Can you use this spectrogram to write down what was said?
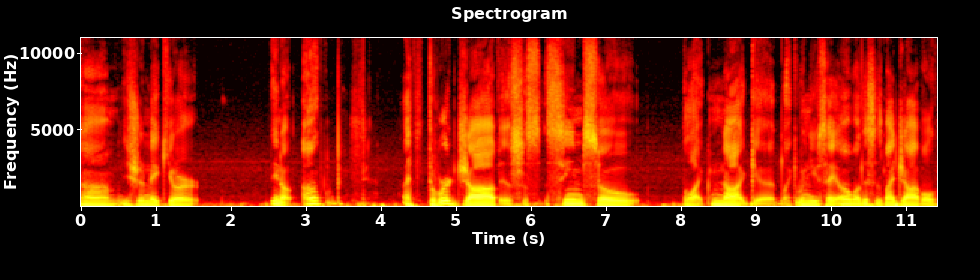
um, you should make your, you know, I, the word job is just seems so, like not good. Like when you say, "Oh, well, this is my job." Well,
